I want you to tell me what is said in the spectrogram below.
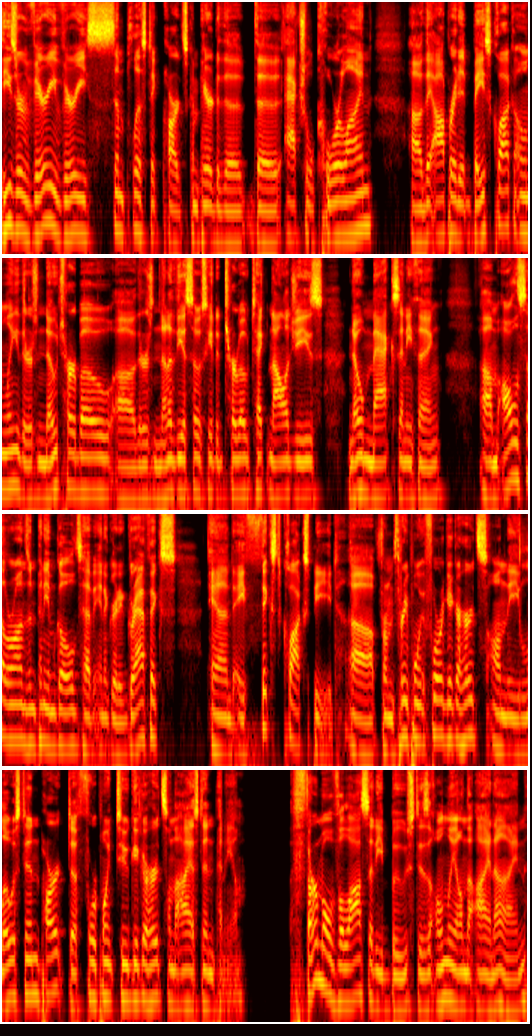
These are very, very simplistic parts compared to the, the actual core line. Uh, they operate at base clock only. There's no turbo. Uh, there's none of the associated turbo technologies, no max anything. Um, all the Celerons and Pentium Golds have integrated graphics and a fixed clock speed uh, from 3.4 gigahertz on the lowest end part to 4.2 gigahertz on the highest end Pentium. Thermal velocity boost is only on the i9,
